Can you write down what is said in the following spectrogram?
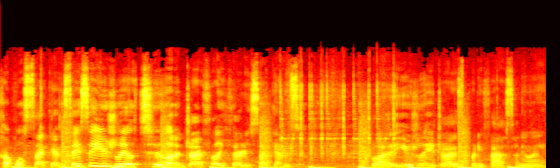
couple seconds. They say usually to let it dry for like 30 seconds, but usually it dries pretty fast anyway.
